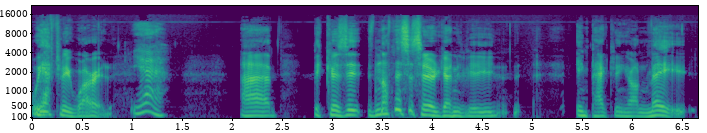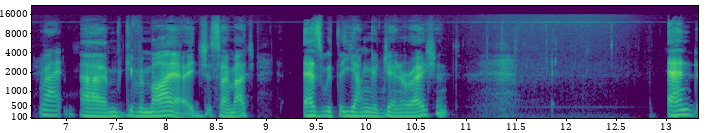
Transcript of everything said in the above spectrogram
we have to be worried yeah. uh, because it's not necessarily going to be impacting on me, Right. um, given my age so much, as with the younger generations. And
